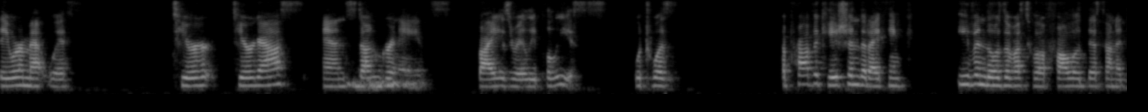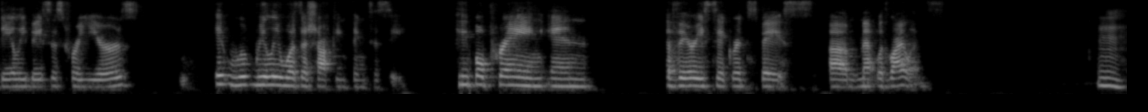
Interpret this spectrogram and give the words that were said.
they were met with tear, tear gas and stun grenades by Israeli police, which was a provocation that I think even those of us who have followed this on a daily basis for years, it really was a shocking thing to see. People praying in a very sacred space um, met with violence. Mm.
